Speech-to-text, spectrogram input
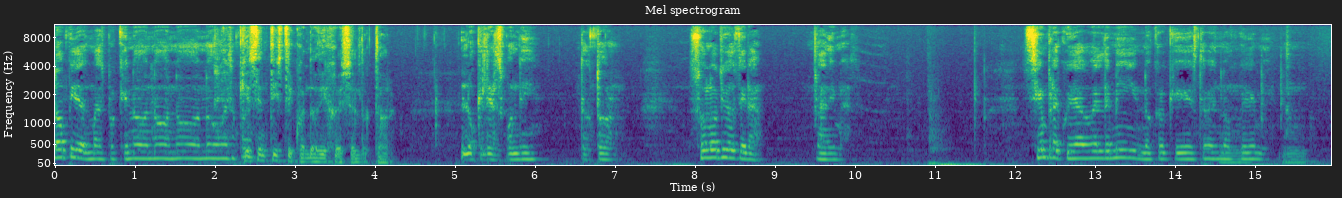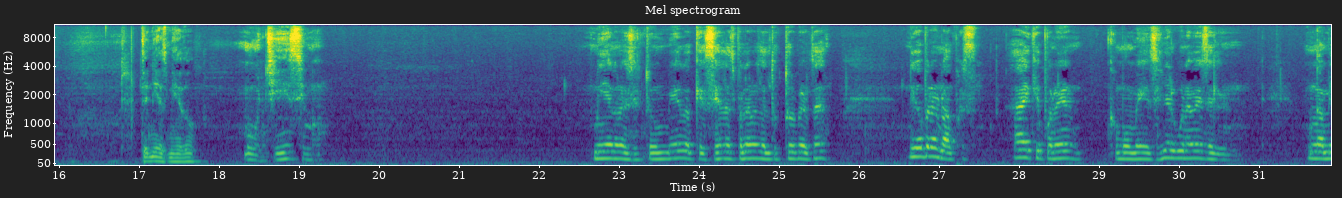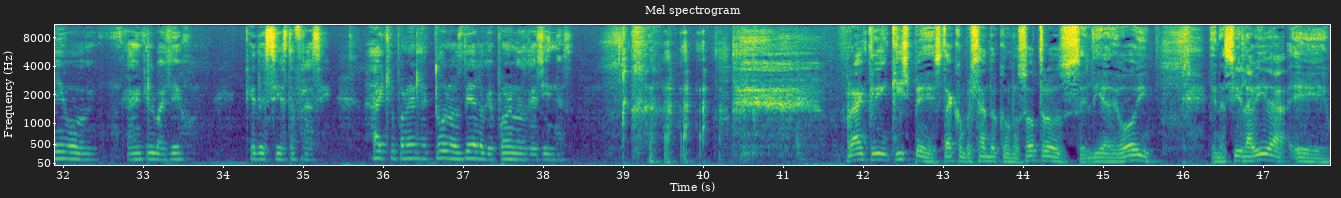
No pidas más porque no no no no vas a ¿Qué sentiste cuando dijo eso el doctor? Lo que le respondí, doctor, solo Dios dirá, nadie más. Siempre ha cuidado él de mí, no creo que esta vez no cuide de mí. ¿Tenías miedo? Muchísimo. Miedo, necesito un miedo que sean las palabras del doctor, ¿verdad? Digo, pero no, pues hay que poner, como me enseñó alguna vez el, un amigo, Ángel Vallejo, que decía esta frase, hay que ponerle todos los días lo que ponen las gallinas. Franklin Quispe está conversando con nosotros el día de hoy en Así la Vida. Eh,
